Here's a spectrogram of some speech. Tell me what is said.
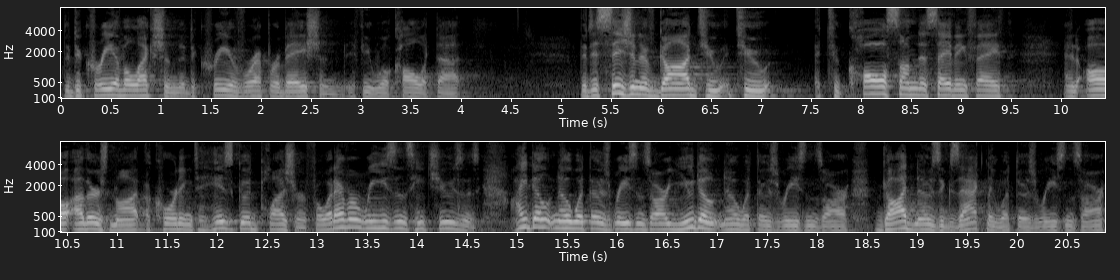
the decree of election, the decree of reprobation, if you will call it that. The decision of God to, to, to call some to saving faith and all others not according to his good pleasure for whatever reasons he chooses. I don't know what those reasons are. You don't know what those reasons are. God knows exactly what those reasons are,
